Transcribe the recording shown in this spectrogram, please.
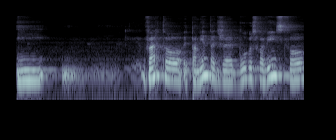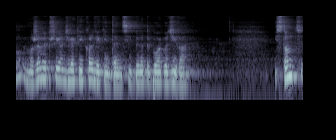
I warto pamiętać, że błogosławieństwo możemy przyjąć w jakiejkolwiek intencji, byleby była godziwa. I stąd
